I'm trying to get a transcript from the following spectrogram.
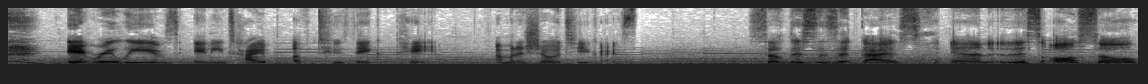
it relieves any type of toothache pain. I'm gonna show it to you guys. So this is it guys and this also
